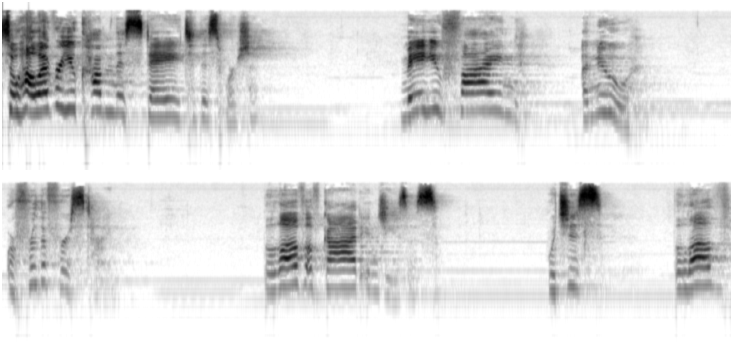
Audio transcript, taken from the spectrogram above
So, however you come this day to this worship, may you find anew or for the first time the love of God in Jesus, which is the love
